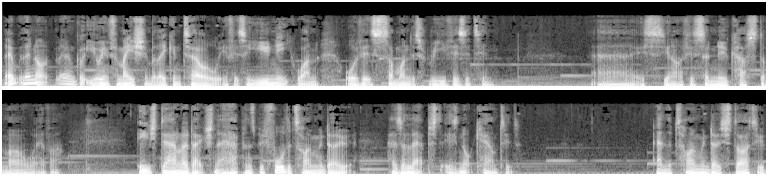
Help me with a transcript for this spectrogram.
they're, they're not they haven't got your information, but they can tell if it's a unique one or if it's someone that's revisiting. Uh, it's you know if it's a new customer or whatever. Each download action that happens before the time window has elapsed is not counted, and the time window started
